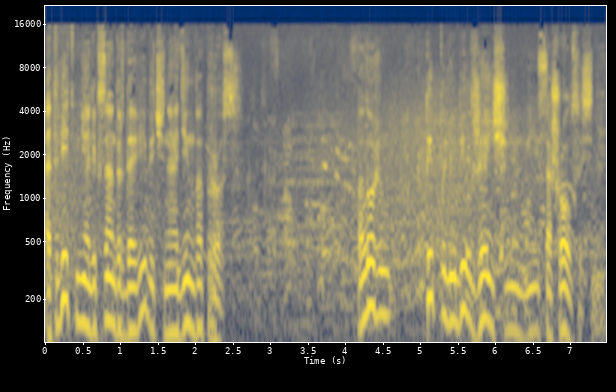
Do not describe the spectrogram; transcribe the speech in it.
Ответь мне, Александр Давидович, на один вопрос. Положим, ты полюбил женщину и сошелся с ней.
